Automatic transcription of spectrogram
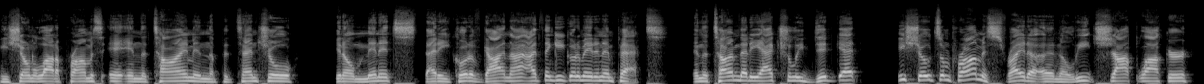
He's shown a lot of promise in, in the time and the potential, you know, minutes that he could have gotten. I, I think he could have made an impact. In the time that he actually did get, he showed some promise, right? A, an elite shot blocker,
